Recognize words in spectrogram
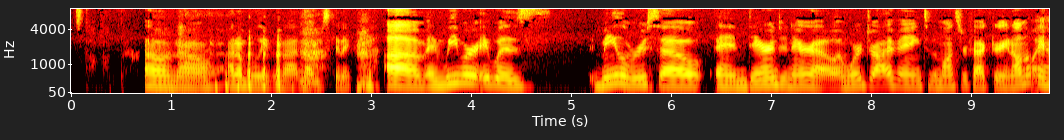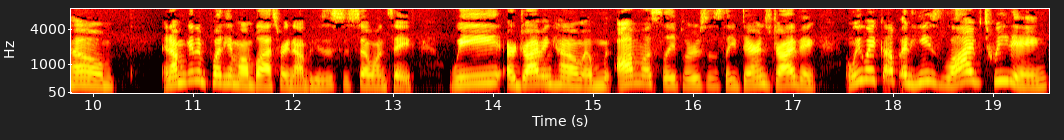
It's tough up there. oh no, I don't believe in that. No, I'm just kidding. Um, and we were it was me, Larusso, and Darren De Niro, and we're driving to the Monster Factory, and on the way home, and I'm gonna put him on blast right now because this is so unsafe. We are driving home, and I'm asleep. Larusso's asleep. Darren's driving, and we wake up, and he's live tweeting,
